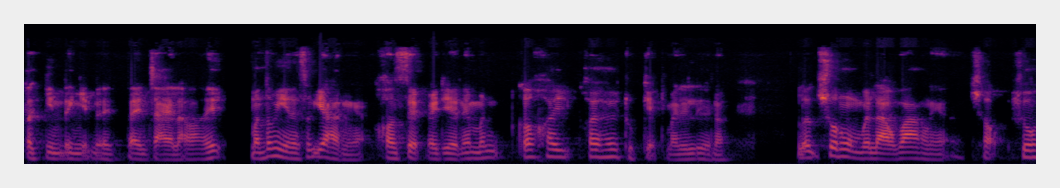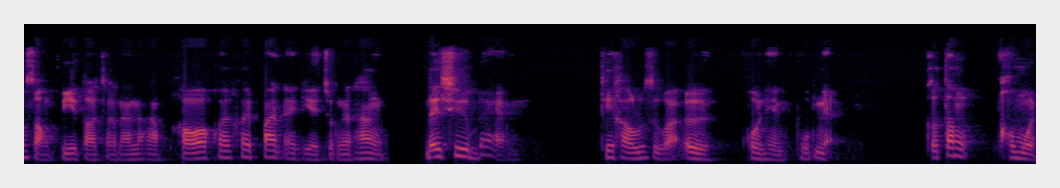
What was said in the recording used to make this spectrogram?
ตะหงิดตะหงิดในในใจแล้วว่าเฮ้ย มันต้องมีอะไรสักอย่างเนี่ยคอนเซปต์ไอเดียเนี่ยมันก็ค่อยค่อยค่อยถูกเก็บมาเรื่อยๆเนาะแล้วช่วงเวลาว่างเนี่ยช่วงช่วงสองปีต่อจากนั้นนะครับเขาก็ค่อยๆปั้นไอเดียจนกระทั่ง ได้ชื่อแบรนด์ ที่เขารู้สึกว่า เออ คนเห็นปุ๊บเนี่ย ก็ต้องขมวด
